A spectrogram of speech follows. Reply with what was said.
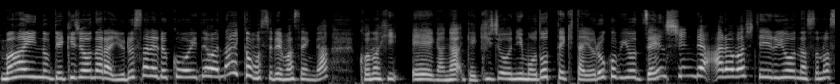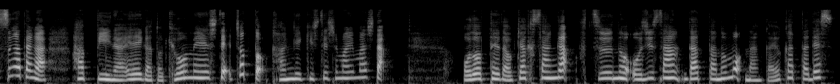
満員の劇場なら許される行為ではないかもしれませんが、この日、映画が劇場に戻ってきた喜びを全身で表しているようなその姿が、ハッピーな映画と共鳴して、ちょっと感激してしまいました。踊ってたお客さんが普通のおじさんだったのもなんか良かったです。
